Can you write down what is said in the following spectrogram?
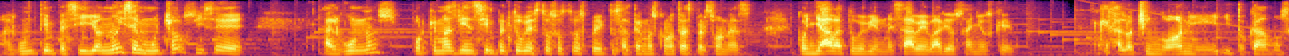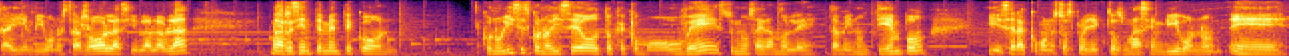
algún tiempecillo. No hice muchos, hice algunos, porque más bien siempre tuve estos otros proyectos alternos con otras personas. Con Java tuve bien, me sabe, varios años que que jaló chingón y, tocábamos ahí en vivo nuestras rolas y bla, bla, bla. Más recientemente con, con Ulises, con Odiseo, toqué como V, estuvimos ahí dándole también un tiempo y ese era como nuestros proyectos más en vivo, ¿no? Eh,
